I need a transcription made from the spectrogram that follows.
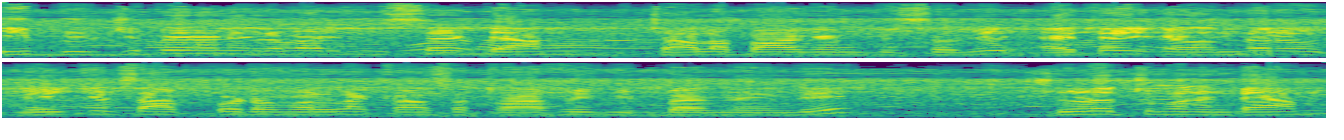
ఈ బ్రిడ్జ్ పైన నిలబడి చూస్తే డ్యామ్ చాలా బాగా అనిపిస్తుంది. అయితే ఇక్కడ అందరూ వెహికల్స్ ఆపుకోవడం వల్ల కాస్త ట్రాఫిక్ ఇబ్బంది అయింది. చూడొచ్చు మనం డ్యామ్.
